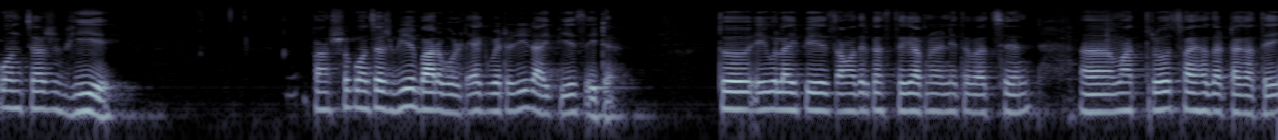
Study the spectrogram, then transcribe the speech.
পঞ্চাশ ভিএ পাঁচশো পঞ্চাশ ভিএ বারো ভোল্ট এক ব্যাটারির আইপিএস এইটা। তো এইগুলো আইপিএস আমাদের কাছ থেকে আপনারা নিতে পারছেন মাত্র ছয় হাজার টাকাতেই।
